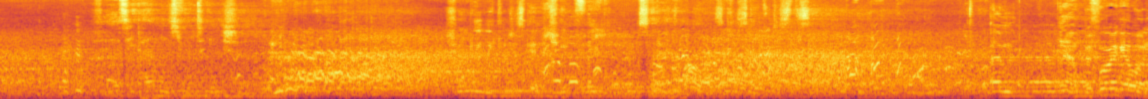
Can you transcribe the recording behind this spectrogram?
Thirty pounds for a t-shirt. Surely we can just get a cheap fake one. It's it's just- um, now, before I go on,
